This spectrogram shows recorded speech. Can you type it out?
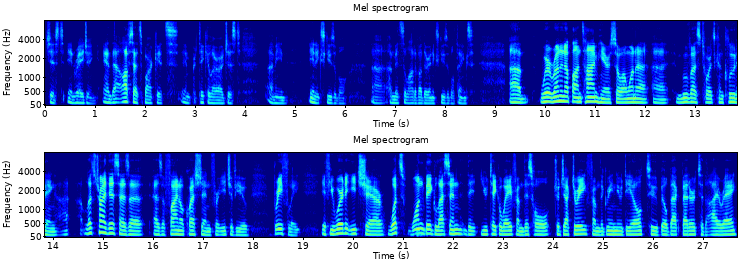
just enraging. And the offsets markets in particular are just, I mean, inexcusable uh, amidst a lot of other inexcusable things. Um, we're running up on time here, so I want to uh, move us towards concluding. Uh, let's try this as a as a final question for each of you, briefly. If you were to each share, what's one big lesson that you take away from this whole trajectory, from the Green New Deal to Build Back Better to the IRA,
